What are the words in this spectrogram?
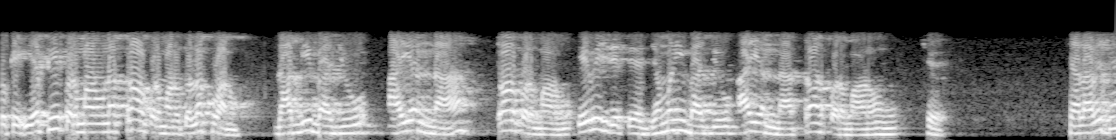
તો કે એફી પરમાણુના ત્રણ પરમાણુ તો લખવાનું. ડાબી બાજુ આયનના ત્રણ પરમાણુ. એવી જ રીતે જમણી બાજુ આયનના ત્રણ પરમાણુ છે. ખ્યાલ આવે છે?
